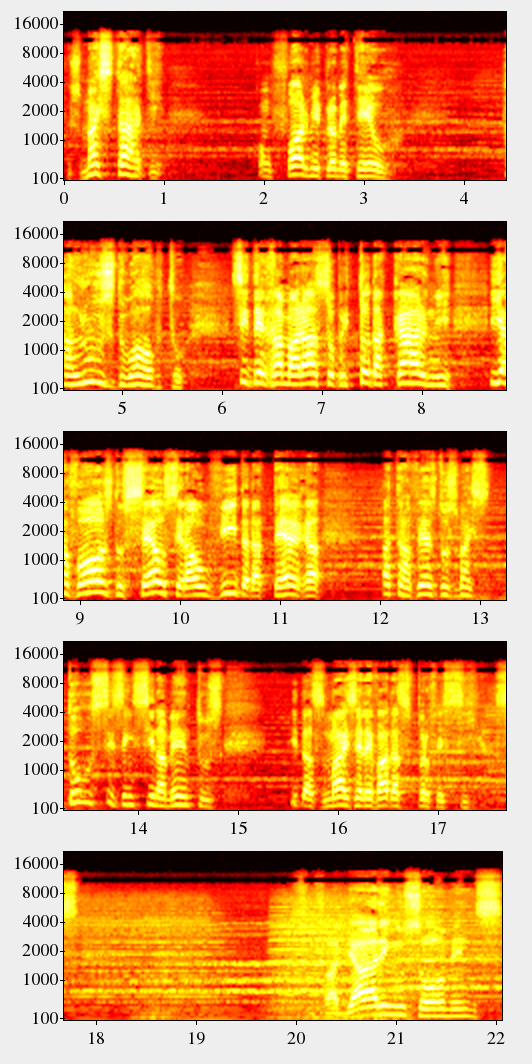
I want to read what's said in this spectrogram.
pois mais tarde, conforme prometeu, a luz do alto se derramará sobre toda a carne e a voz do céu será ouvida da terra através dos mais doces ensinamentos e das mais elevadas profecias. Se falharem os homens,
